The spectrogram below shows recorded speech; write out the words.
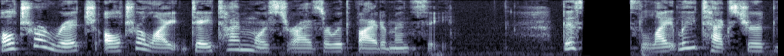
Ultra Rich Ultra Light Daytime Moisturizer with Vitamin C. This lightly textured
